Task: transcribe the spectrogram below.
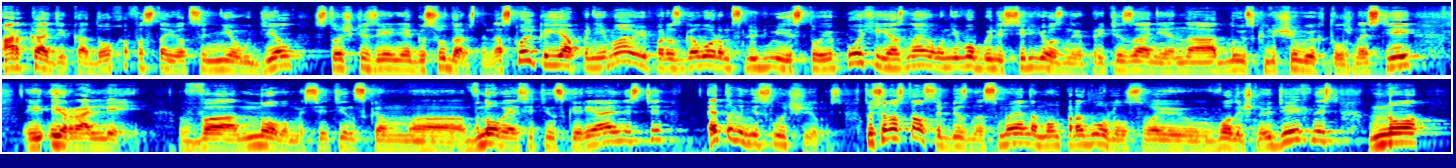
Аркадий Кадохов остается неудел с точки зрения государственной. Насколько я понимаю, и по разговорам с людьми из той эпохи, я знаю, у него были серьезные притязания на одну из ключевых должностей и, и ролей в новом осетинском, э, в новой осетинской реальности. Этого не случилось. То есть он остался бизнесменом, он продолжил свою водочную деятельность, но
